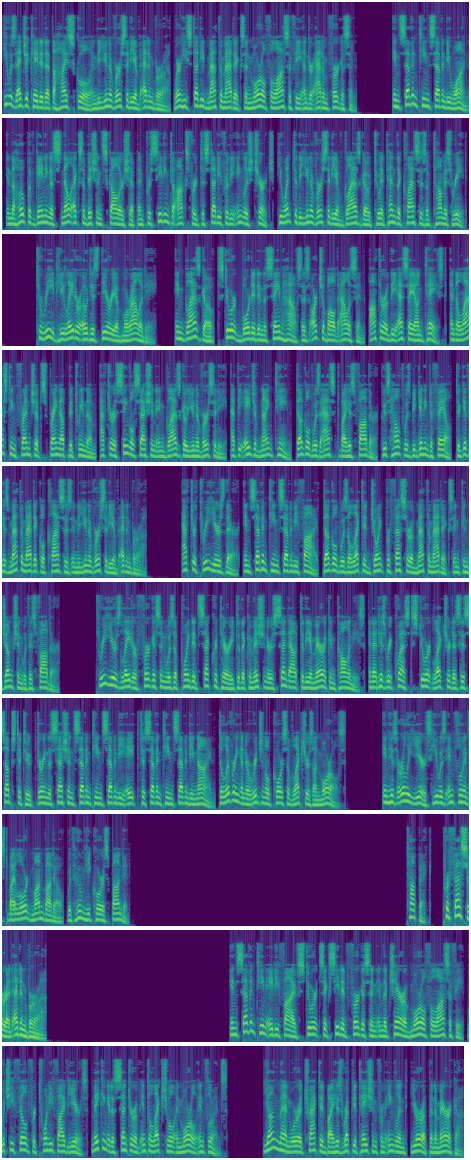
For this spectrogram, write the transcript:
He was educated at the High School and the University of Edinburgh, where he studied mathematics and moral philosophy under Adam Ferguson. In 1771, in the hope of gaining a Snell Exhibition scholarship and proceeding to Oxford to study for the English Church, he went to the University of Glasgow to attend the classes of Thomas Reid. To Reid he later owed his theory of morality. In Glasgow, Stewart boarded in the same house as Archibald Alison, author of the Essay on Taste, and a lasting friendship sprang up between them. After a single session in Glasgow University, at the age of 19, Dugald was asked by his father, whose health was beginning to fail, to give his mathematical classes in the University of Edinburgh. After three years there, in 1775, Dugald was elected joint professor of mathematics in conjunction with his father. Three years later Ferguson was appointed secretary to the commissioners sent out to the American colonies, and at his request Stewart lectured as his substitute during the session 1778–1779, delivering an original course of lectures on morals. In his early years he was influenced by Lord Monboddo, with whom he corresponded. Professor at Edinburgh In 1785 Stewart succeeded Ferguson in the chair of moral philosophy, which he filled for 25 years, making it a centre of intellectual and moral influence. Young men were attracted by his reputation from England, Europe and America.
